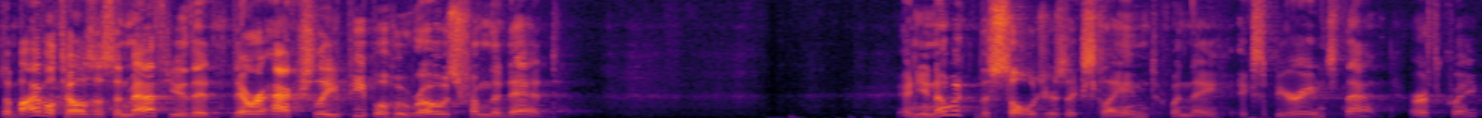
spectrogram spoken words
The Bible tells us in Matthew that there were actually people who rose from the dead. And you know what the soldiers exclaimed when they experienced that earthquake?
